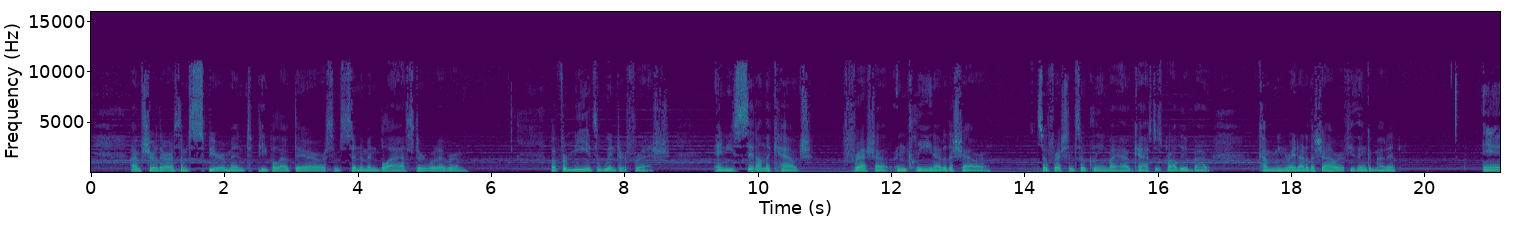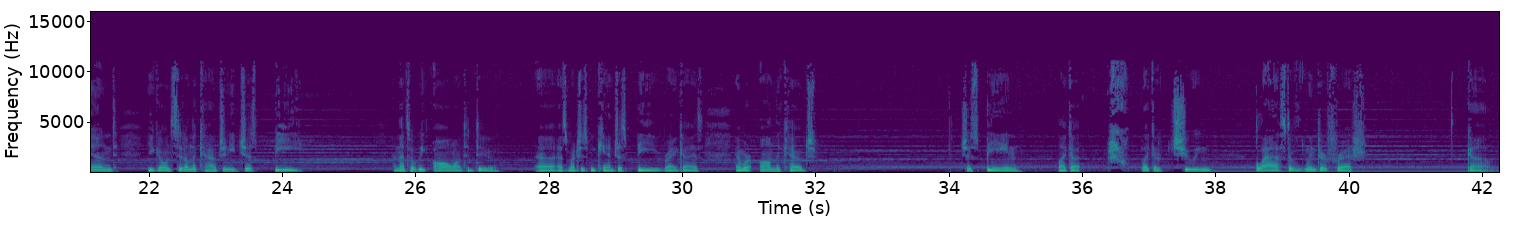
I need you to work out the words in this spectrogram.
I'm sure there are some spearmint people out there or some cinnamon blast or whatever. But for me, it's winter fresh. And you sit on the couch, fresh and clean out of the shower. So fresh and so clean by OutKast is probably about coming right out of the shower if you think about it. And you go and sit on the couch and you just be. And that's what we all want to do uh, as much as we can. Just be, right, guys? And we're on the couch, just being like a like a chewing blast of winter fresh gum.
